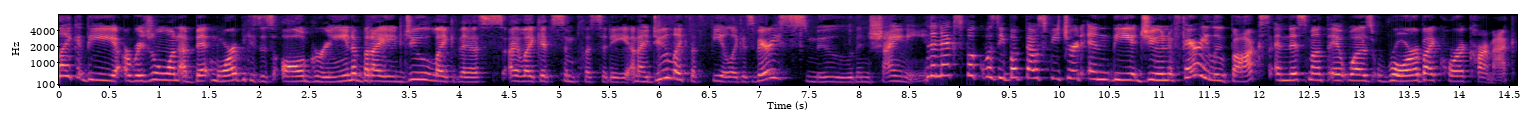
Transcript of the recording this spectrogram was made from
like the original one a bit more because it's all green, but I do like this. I like its simplicity, and I do like the feel, like it's very smooth and shiny. The next book was the book that was featured in the June Fairy Loot box, and this month it was Roar by Cora Carmack.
